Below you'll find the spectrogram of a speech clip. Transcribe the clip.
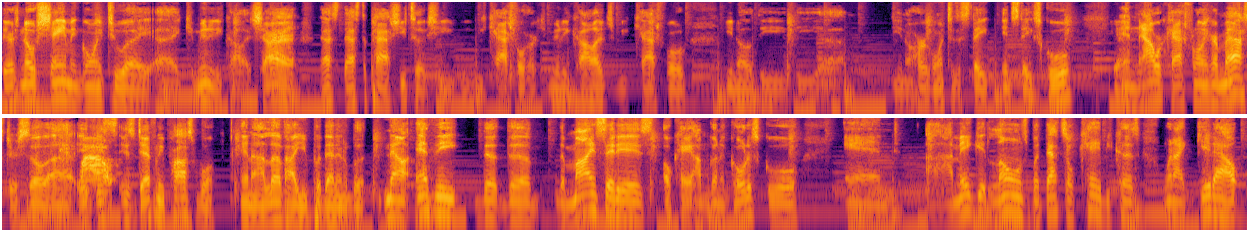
there's no shame in going to a, a community college. Shire, right. that's, that's the path she took. She, we cash flowed her community college. We cash flowed, you know, the, the, uh, you know her going to the state in-state school yeah. and now we're cash flowing her master so uh, wow. it, it's, it's, definitely possible and i love how you put that in the book now anthony the the the mindset is okay i'm going to go to school and I may get loans, but that's okay because when I get out,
